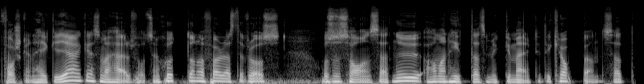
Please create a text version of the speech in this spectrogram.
forskaren Heike Jäger som var här 2017 och föreläste för oss. Och så sa hon så att nu har man hittat så mycket märkligt i kroppen så att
